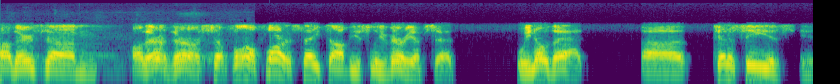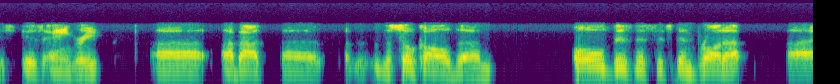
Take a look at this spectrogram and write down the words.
Oh, there's um, oh there there are so, well, Florida State's obviously very upset. We know that. Uh, Tennessee is is is angry uh, about uh, the so-called um, old business that's been brought up, uh,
